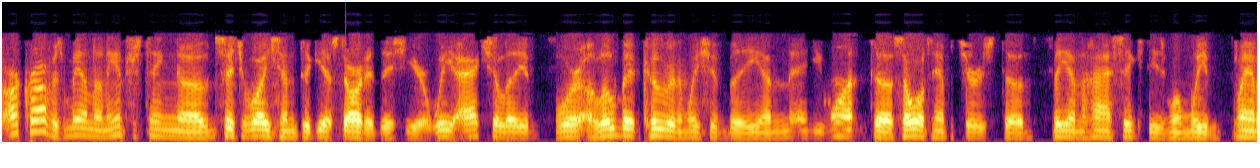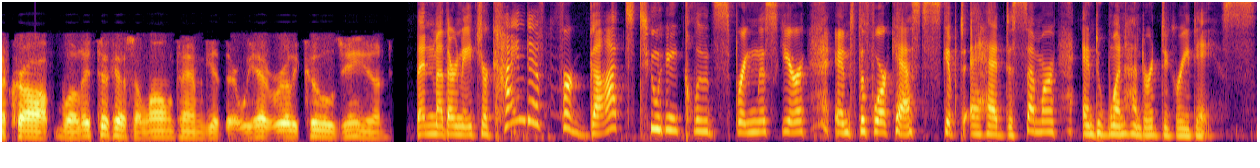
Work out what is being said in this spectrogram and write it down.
Our crop has been an interesting uh, situation to get started this year. We actually were a little bit cooler than we should be, and, and you want uh, soil temperatures to be in the high 60s when we plant a crop. Well, it took us a long time to get there. We had a really cool June. Then Mother Nature kind of forgot to include spring this year, and the forecast skipped ahead to summer and 100 degree days.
